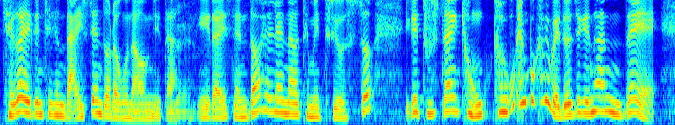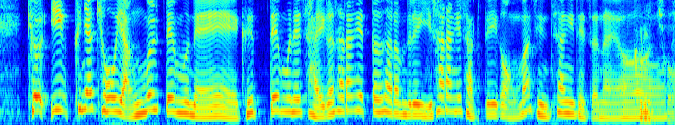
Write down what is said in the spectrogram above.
제가 읽은 책은 라이센더라고 나옵니다. 네. 이 라이센더, 헬레나, 드미트리우스 이게 두 쌍이 경, 결국 행복하게 맺어지긴 하는데 겨, 이 그냥 겨우 약물 때문에 그 때문에 자기가 사랑했던 사람들의 이 사랑의 작대기가 엉망진창이 되잖아요. 그렇죠.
